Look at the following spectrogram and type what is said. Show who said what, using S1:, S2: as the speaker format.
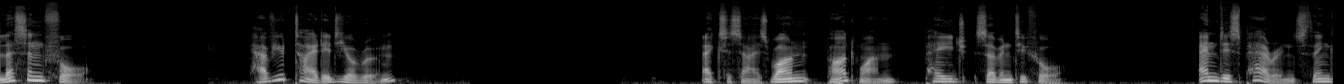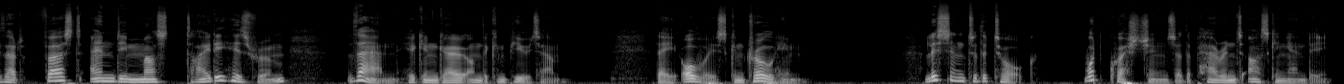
S1: Lesson 4 Have you tidied your room? Exercise 1, Part 1, page 74. Andy's parents think that first Andy must tidy his room, then he can go on the computer. They always control him. Listen to the talk. What questions are the parents asking Andy?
